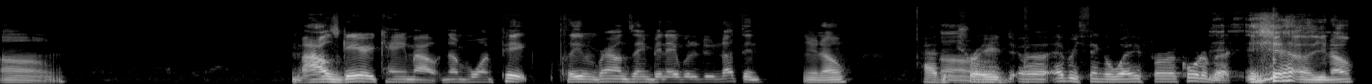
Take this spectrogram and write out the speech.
Um, Myles Garrett came out number one pick. Cleveland Browns ain't been able to do nothing. You know. Had to Um, trade uh, everything away for a quarterback. Yeah, you know,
